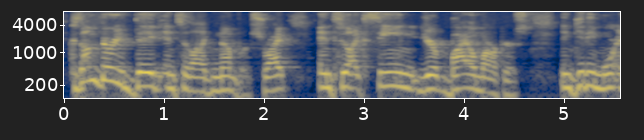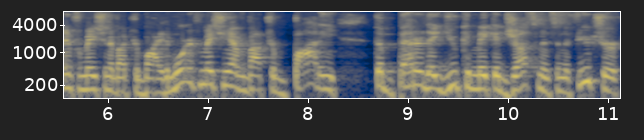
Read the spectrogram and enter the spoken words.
because I'm very big into like numbers, right? Into like seeing your biomarkers and getting more information about your body. The more information you have about your body, the better that you can make adjustments in the future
